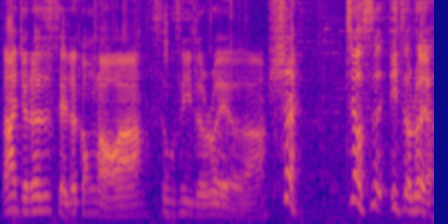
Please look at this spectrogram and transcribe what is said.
大家觉得是谁的功劳啊？是不是伊泽瑞尔啊？是，就是伊泽瑞尔。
